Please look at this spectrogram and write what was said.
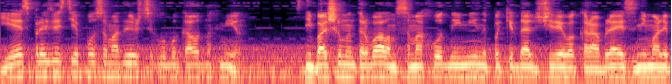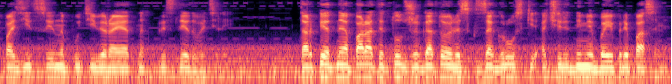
Есть произвести по самодвижности глубоководных мин. С небольшим интервалом самоходные мины покидали чрево корабля и занимали позиции на пути вероятных преследователей. Торпедные аппараты тут же готовились к загрузке очередными боеприпасами.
